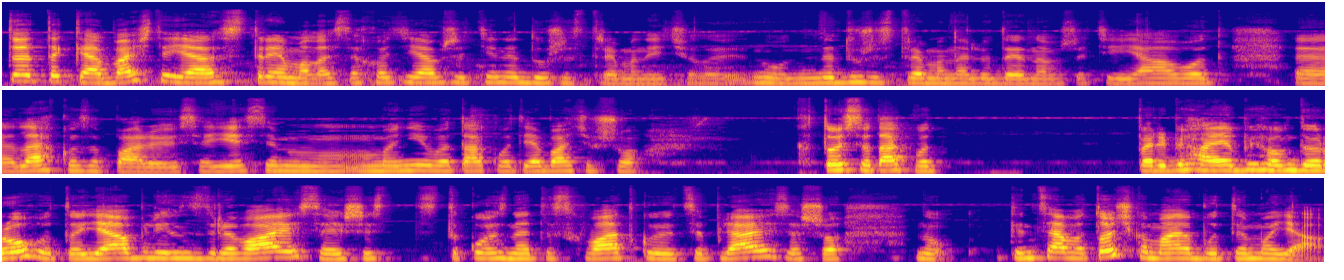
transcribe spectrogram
То таке, бачите, я стрималася, хоч я в житті не дуже стриманий чоловік, ну, не дуже стримана людина в житті. Я от е, легко запалююся. Якщо мені отак, от я бачу, що хтось отак от перебігає бігом дорогу, то я, блін, зриваюся і щось з такою, знаєте, схваткою цепляюся, що ну, кінцева точка має бути моя.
